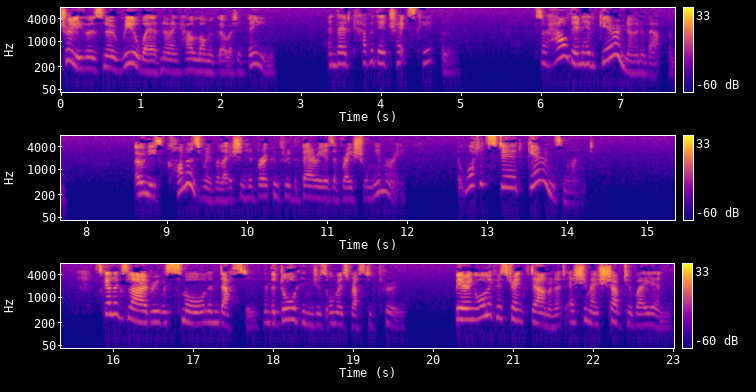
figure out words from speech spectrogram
Truly, there was no real way of knowing how long ago it had been. And they had covered their tracks carefully. So how then had Geran known about them? Only Connor's revelation had broken through the barriers of racial memory. But what had stirred Geran's mind? Skellig's library was small and dusty, and the door hinges almost rusted through. Bearing all of her strength down on it, Ashi'mei shoved her way in.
